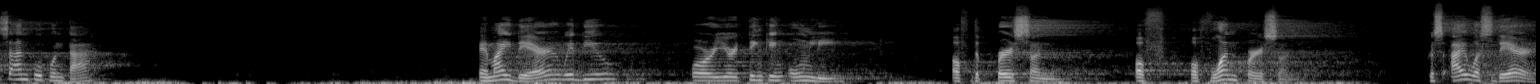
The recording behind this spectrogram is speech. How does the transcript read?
saan pupunta? Am I there with you? Or you're thinking only of the person, of, of one person? Because I was there.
